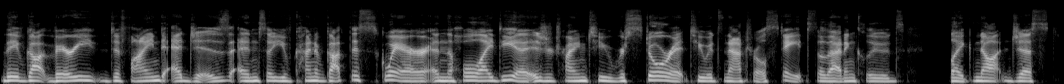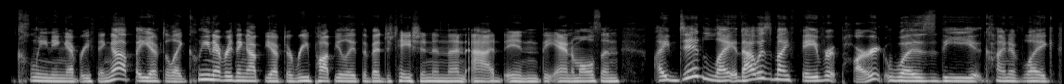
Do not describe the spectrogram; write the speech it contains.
They've got very defined edges. And so you've kind of got this square. And the whole idea is you're trying to restore it to its natural state. So that includes like not just cleaning everything up, but you have to like clean everything up. You have to repopulate the vegetation and then add in the animals. And I did like that was my favorite part was the kind of like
